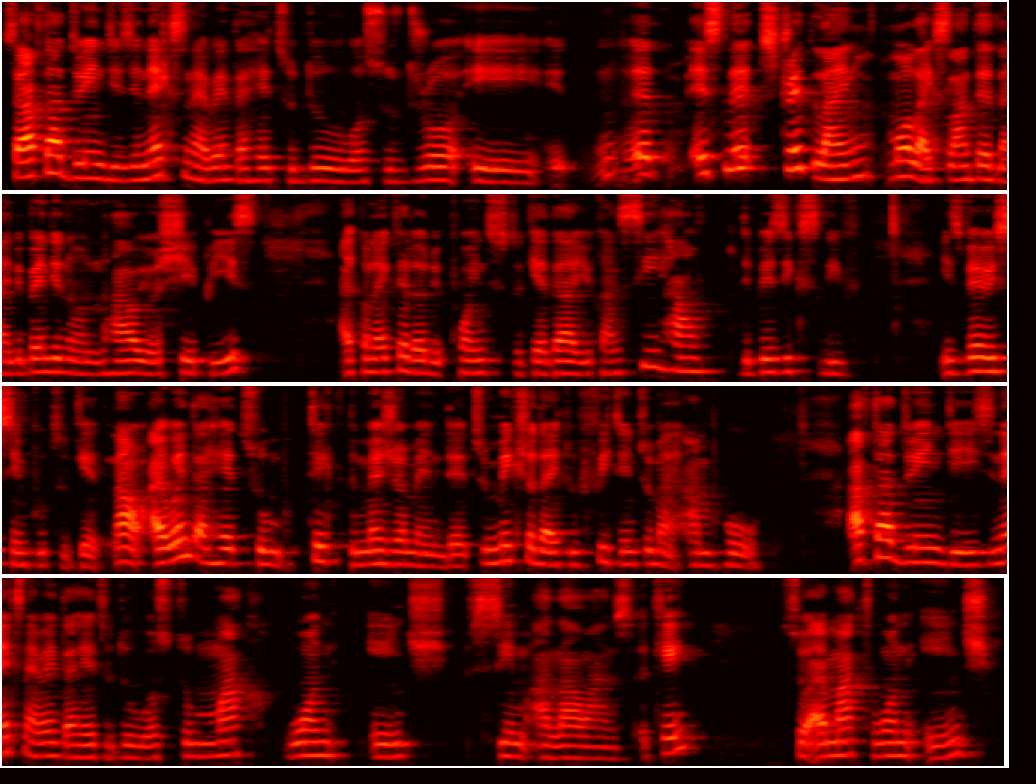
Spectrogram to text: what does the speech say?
So after doing this, the next thing I went ahead to do was to draw a, a, a straight line, more like slanted line, depending on how your shape is. I connected all the points together. You can see how the basic sleeve is very simple to get. Now, I went ahead to take the measurement there to make sure that it will fit into my armhole. After doing this, the next thing I went ahead to do was to mark one inch seam allowance. Okay, so I marked one inch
